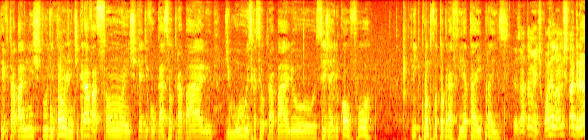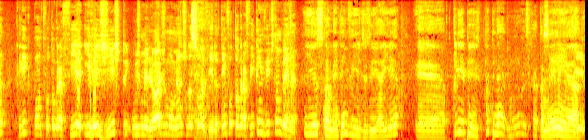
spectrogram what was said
teve trabalho no estúdio. Então, gente, gravações, quer divulgar seu trabalho de música, seu trabalho, seja ele qual for, clique.fotografia tá aí para isso. Exatamente. Corre lá no Instagram, clique.fotografia e registre os melhores momentos da sua é. vida. Tem fotografia e tem vídeo também, né? Isso, também tem vídeos. E aí é, clipe, clipe né, de música também. É,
